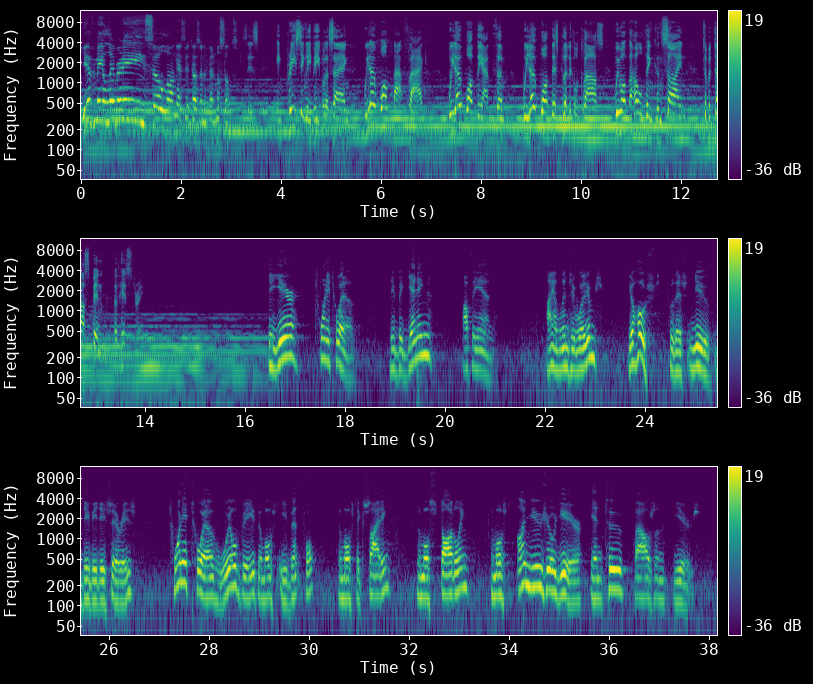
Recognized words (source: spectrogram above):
Give me liberty so long as it doesn't offend Muslims. Increasingly, people are saying, we don't want that flag, we don't want the anthem, we don't want this political class, we want the whole thing consigned to the dustbin of history. The year 2012, the beginning of the end. I am Lindsey Williams, your host for this new DVD series 2012 will be the most eventful, the most exciting, the most startling, the most unusual year in 2,000 years.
